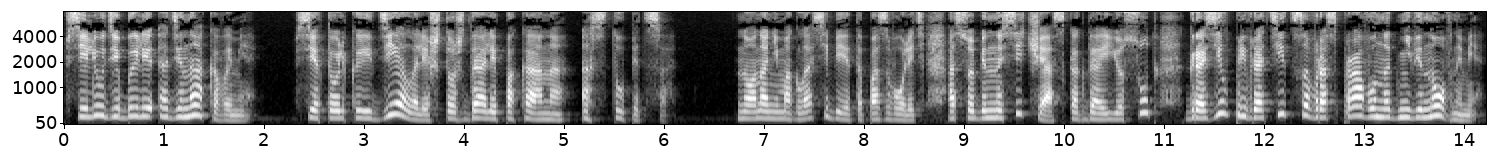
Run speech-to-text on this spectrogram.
Все люди были одинаковыми. Все только и делали, что ждали, пока она оступится. Но она не могла себе это позволить, особенно сейчас, когда ее суд грозил превратиться в расправу над невиновными.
